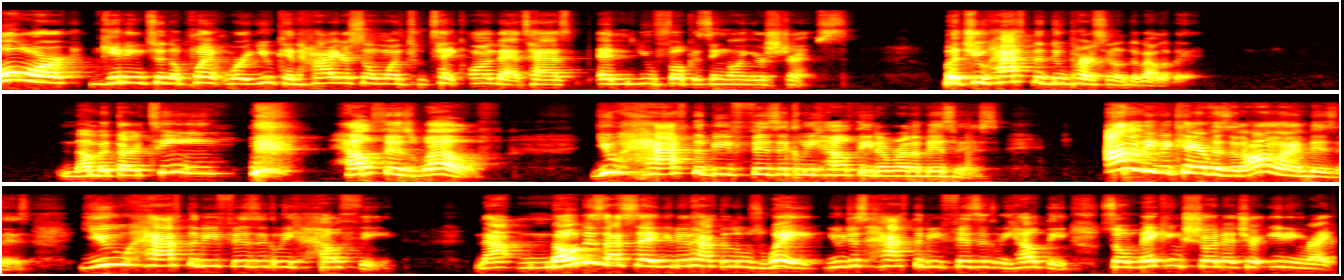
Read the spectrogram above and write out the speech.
or getting to the point where you can hire someone to take on that task and you focusing on your strengths. But you have to do personal development. Number 13, health is wealth. You have to be physically healthy to run a business. I don't even care if it's an online business. You have to be physically healthy. Now, notice I said you didn't have to lose weight. You just have to be physically healthy. So, making sure that you're eating right,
